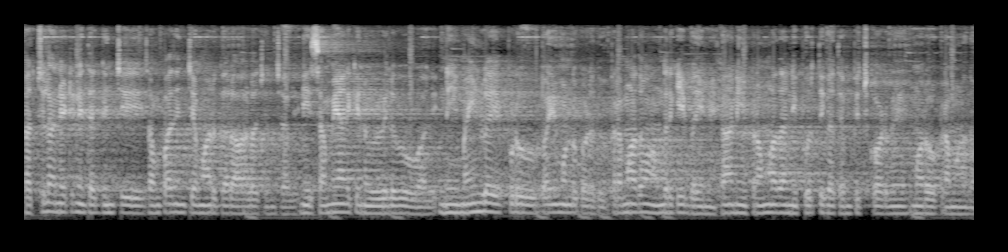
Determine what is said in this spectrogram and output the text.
ఖర్చులన్నిటిని తగ్గించి సంపాదించే మార్గాలు ఆలోచించాలి. నీ సమయానికి నువ్వు వెలుగు ఇవ్వాలి. నీ మైండ్లో ఎప్పుడు భయం ఉండకూడదు. ప్రమాదం అందరికీ భయమే కానీ ప్రమాదాన్ని పూర్తిగా తెంపించుకోవడమే మరో ప్రమాదం.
